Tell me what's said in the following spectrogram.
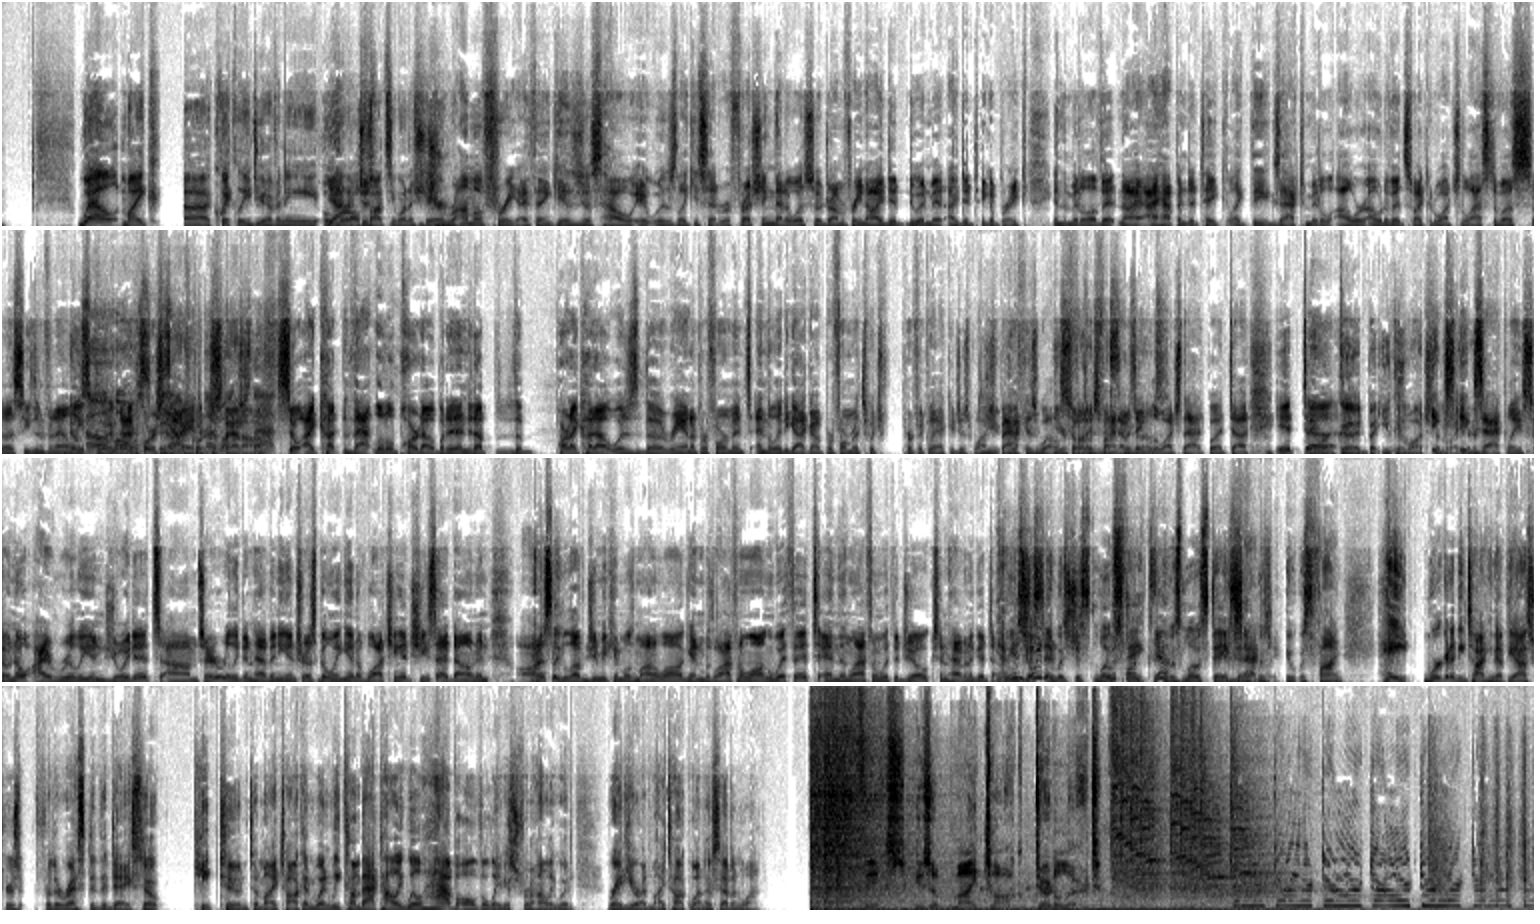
well, Mike. Uh, quickly, do you have any overall just thoughts you want to share? Drama free, I think, is just how it was, like you said, refreshing that it was so drama free. Now, I did do admit I did take a break in the middle of it. and I, I happened to take like the exact middle hour out of it so I could watch The Last of Us uh, season finale. No spoilers. Of course, because not, I of had to course. cut I that off. So I cut that little part out, but it ended up the part I cut out was the Rihanna performance and the Lady Gaga performance, which perfectly I could just watch You- back as well. So it was fine. I was able those. to watch that, but uh, it They uh, were good, but you can watch them Ex- later. Exactly. So no, I really enjoyed it. Um, Sarah really didn't have any interest going in of watching it. She sat down and honestly loved Jimmy Kimmel's monologue and was laughing along with it, and then laughing with the jokes and having a good time. Yeah, we it was enjoyed just, it. It was just low was stakes. Yeah. It was low stakes, and it was Exactly. it was fine. Hey, we're going to be talking about the Oscars for the rest of the day, so keep tuned to My Talk. And when we come back, Holly will have all the latest from Hollywood right here on My Talk 1071. This is a My Talk Dirt Alert.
